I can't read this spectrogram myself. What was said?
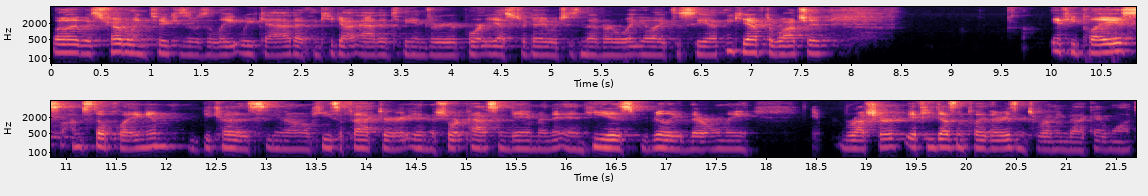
Well, it was troubling too because it was a late week ad. I think he got added to the injury report yesterday, which is never what you like to see. I think you have to watch it. If he plays, I'm still playing him because you know he's a factor in the short passing game, and and he is really their only rusher. If he doesn't play, there isn't a running back I want.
